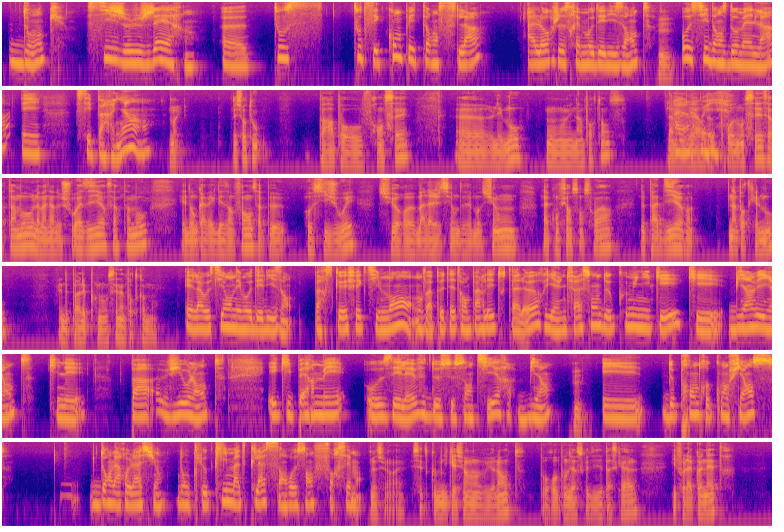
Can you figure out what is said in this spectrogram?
Donc, si je gère euh, tous- toutes ces compétences-là, alors je serai modélisante Hmm. aussi dans ce domaine-là. Et c'est pas rien. hein. Mais surtout, par rapport au français, euh, les mots ont une importance. La Alors, manière oui. de prononcer certains mots, la manière de choisir certains mots. Et donc, avec des enfants, ça peut aussi jouer sur euh, bah, la gestion des émotions, la confiance en soi, ne pas dire n'importe quel mot et ne pas les prononcer n'importe comment. Et là aussi, on est modélisant. Parce qu'effectivement, on va peut-être en parler tout à l'heure, il y a une façon de communiquer qui est bienveillante, qui n'est pas violente et qui permet aux élèves de se sentir bien Hmm. et de prendre confiance dans la relation. Donc le climat de classe s'en ressent forcément. Bien sûr, ouais. cette communication non violente, pour rebondir sur ce que disait Pascal, il faut la connaître,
